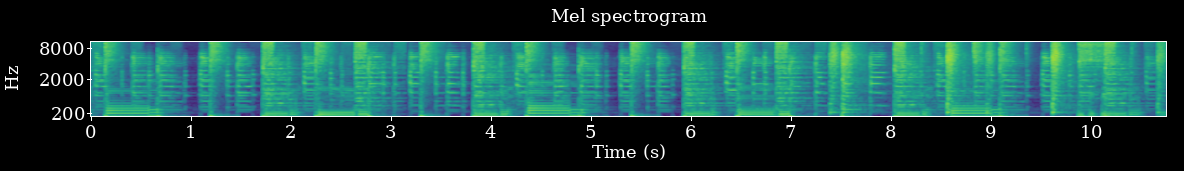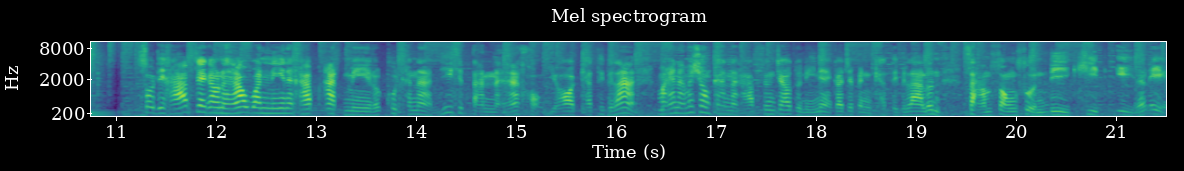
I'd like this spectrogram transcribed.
Mm-hmm. ครับเจอกันนะฮะวันนี้นะครับอัดมีรถขุดขนาด 20 ตันนะฮะของยี่ห้อ Caterpillar มาให้นำให้ชมกันนะครับ ซึ่งเจ้าตัวนี้เนี่ยก็จะเป็น Caterpillar รุ่น 320D ขีด E นั่นเอง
